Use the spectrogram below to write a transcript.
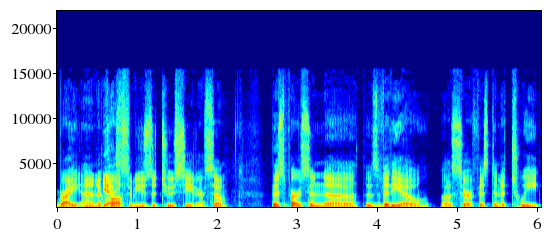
right? And across Yes. from you is a two seater. So this person, uh, this video uh, surfaced in a tweet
